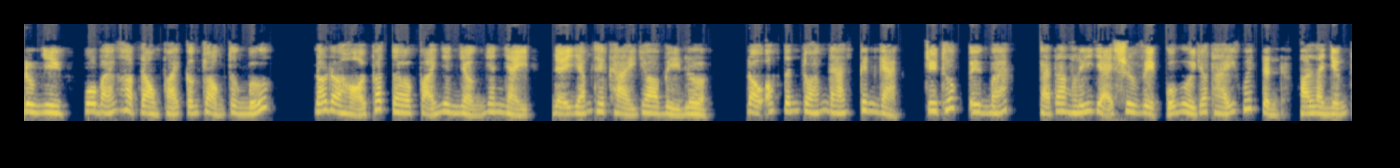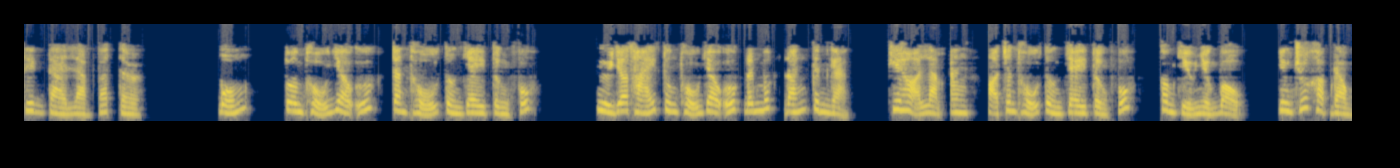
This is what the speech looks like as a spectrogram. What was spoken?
Đương nhiên, mua bán hợp đồng phải cẩn trọng từng bước. Nó đòi hỏi Foster phải nhìn nhận nhanh nhạy để giảm thiệt hại do bị lừa. Đầu óc tính toán đáng kinh ngạc, tri thức uyên bác, khả năng lý giải sự việc của người Do Thái quyết định họ là những thiên tài làm vater 4. Tuân thủ giao ước, tranh thủ từng giây từng phút. Người Do Thái tuân thủ giao ước đến mức đáng kinh ngạc. Khi họ làm ăn, họ tranh thủ từng giây từng phút, không chịu nhượng bộ. Nhưng trước hợp đồng,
